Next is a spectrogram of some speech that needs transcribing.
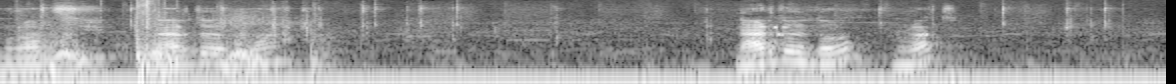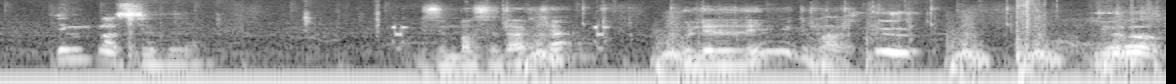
Murat nerede öldü lan? Nerede öldü o Murat? Kim basıldı? Bizim bahsederken kulede değil miydi Murat? Yok.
